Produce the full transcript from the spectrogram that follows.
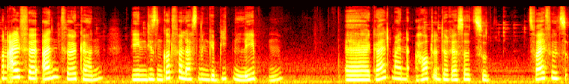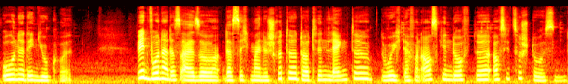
Von allen Völkern, die in diesen gottverlassenen Gebieten lebten, äh, galt mein Hauptinteresse zu zweifelsohne den Yukol. Wen wundert es also, dass sich meine Schritte dorthin lenkte, wo ich davon ausgehen durfte, auf sie zu stoßen?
